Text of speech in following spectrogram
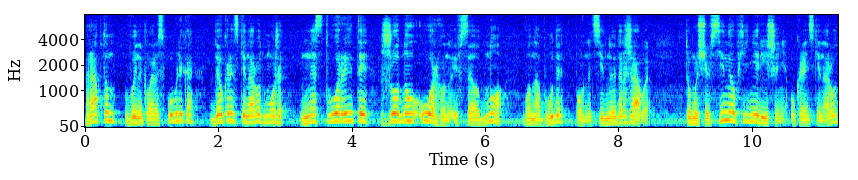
Раптом виникла республіка, де український народ може не створити жодного органу, і все одно вона буде повноцінною державою, тому що всі необхідні рішення український народ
